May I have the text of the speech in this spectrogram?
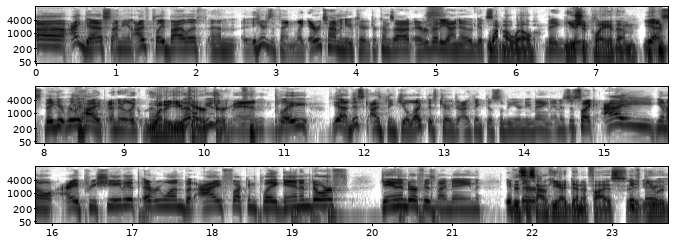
Uh, I guess. I mean, I've played Byleth, and here's the thing: like every time a new character comes out, everybody I know gets Wow. like, well, they, you they- should play them. Yes, they get really hype, and they're like, What a you "Metal character." music, man! Play, yeah, this. I think you'll like this character. I think this will be your new main." And it's just like, I, you know, I appreciate it, everyone, but I fucking play Ganondorf. Ganondorf is my main. If This is how he identifies. if He would.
